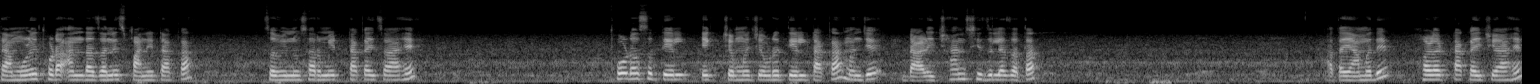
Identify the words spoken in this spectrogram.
त्यामुळे थोडं अंदाजानेच पाणी टाका. चवीनुसार मीठ टाकायचं आहे. थोडंसं तेल एक चम्मच एवढं तेल टाका. म्हणजे डाळी छान शिजल्या जातात. आता यामध्ये हळद टाकायची आहे.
